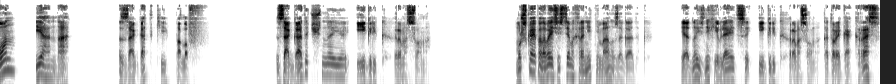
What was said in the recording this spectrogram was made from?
Он и она. Загадки полов. Загадочная Y-хромосома. Мужская половая система хранит немало загадок, и одной из них является Y-хромосома, которая как раз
